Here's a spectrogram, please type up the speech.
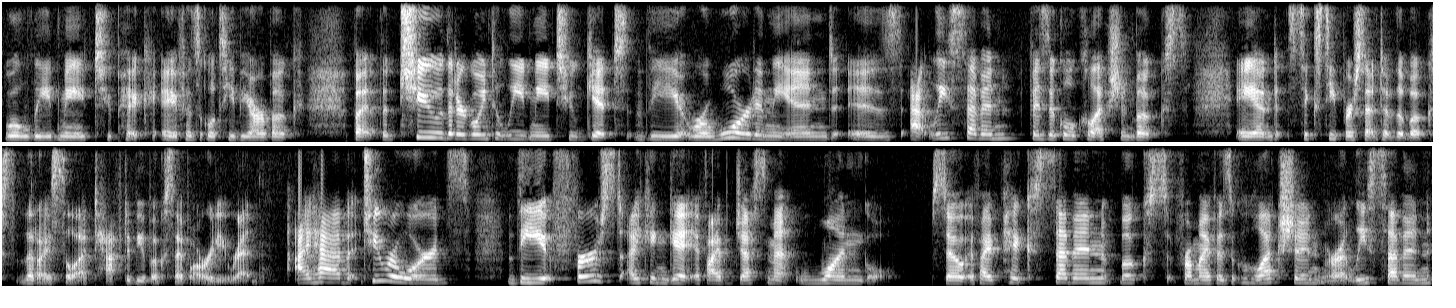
will lead me to pick a physical TBR book. But the two that are going to lead me to get the reward in the end is at least seven physical collection books and 60% of the books that I select have to be books I've already read. I have two rewards. The first I can get if I've just met one goal. So if I pick seven books from my physical collection, or at least seven,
